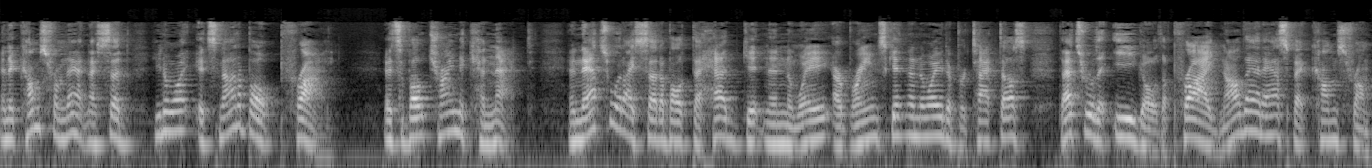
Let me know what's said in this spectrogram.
And it comes from that. And I said, you know what? It's not about pride, it's about trying to connect. And that's what I said about the head getting in the way, our brains getting in the way to protect us. That's where the ego, the pride, and all that aspect comes from.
